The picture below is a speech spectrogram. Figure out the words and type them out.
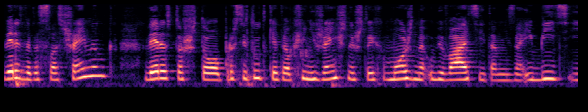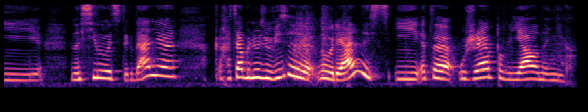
верят в это slut-shaming, верят в то, что проститутки — это вообще не женщины, что их можно убивать и, там, не знаю, и бить, и насиловать и так далее. Хотя бы люди увидели, ну, реальность, и это уже повлияло на них.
